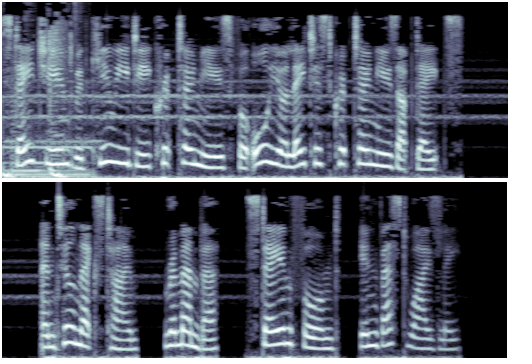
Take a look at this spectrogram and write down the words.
Stay tuned with QED Crypto News for all your latest crypto news updates. Until next time, remember, stay informed, invest wisely.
